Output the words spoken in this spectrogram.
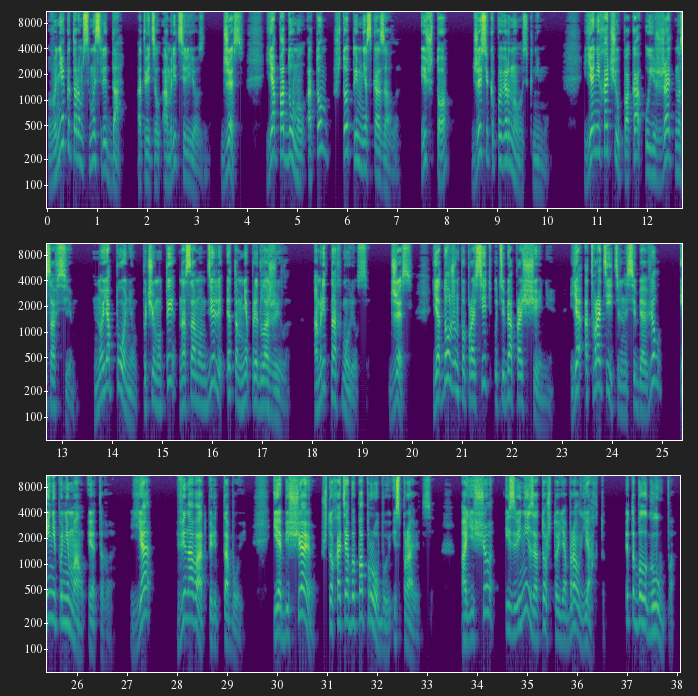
«В некотором смысле да», – ответил Амрит серьезно. «Джесс, я подумал о том, что ты мне сказала». «И что?» Джессика повернулась к нему. «Я не хочу пока уезжать насовсем. Но я понял, почему ты на самом деле это мне предложила. Амрит нахмурился. Джесс, я должен попросить у тебя прощения. Я отвратительно себя вел и не понимал этого. Я виноват перед тобой и обещаю, что хотя бы попробую исправиться. А еще извини за то, что я брал яхту. Это было глупо.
